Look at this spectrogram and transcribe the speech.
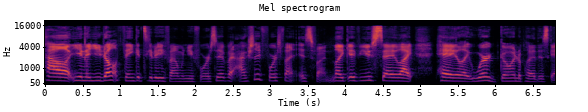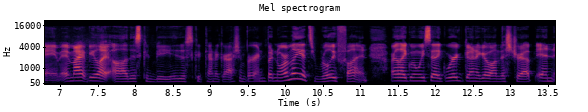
how, you know, you don't think it's going to be fun when you force it, but actually forced fun is fun. Like if you say like, hey, like we're going to play this game, it might be like, oh, this could be, this could kind of crash and burn. But normally it's really fun. Or like when we say like, we're going to go on this trip and,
